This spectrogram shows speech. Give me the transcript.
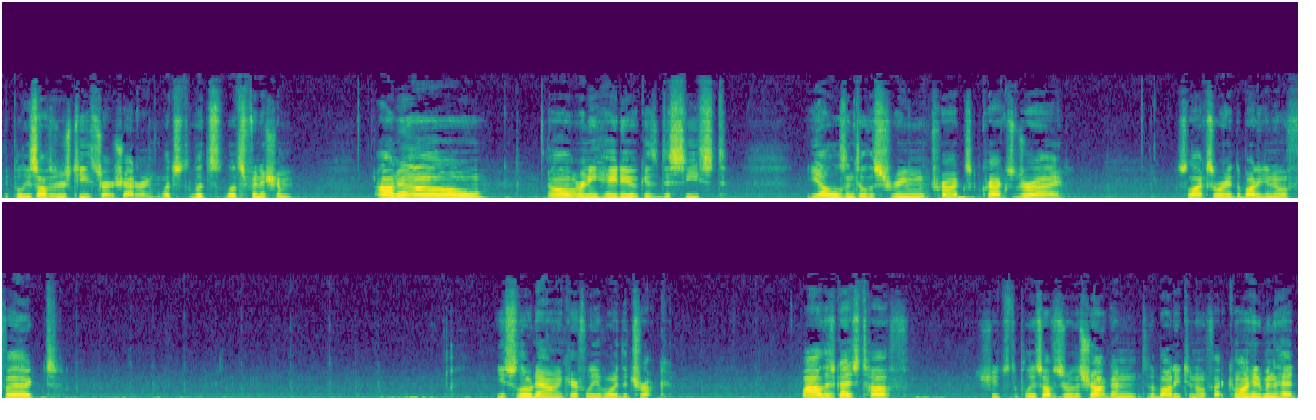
The police officer's teeth start shattering. Let's let's let's finish him. Oh no! Oh, Ernie Hayduke is deceased. Yells until the scream cracks cracks dry. Slaxor hit the body to no effect. You slow down and carefully avoid the truck. Wow, this guy's tough. Shoots the police officer with a shotgun to the body to no effect. Come on, hit him in the head.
